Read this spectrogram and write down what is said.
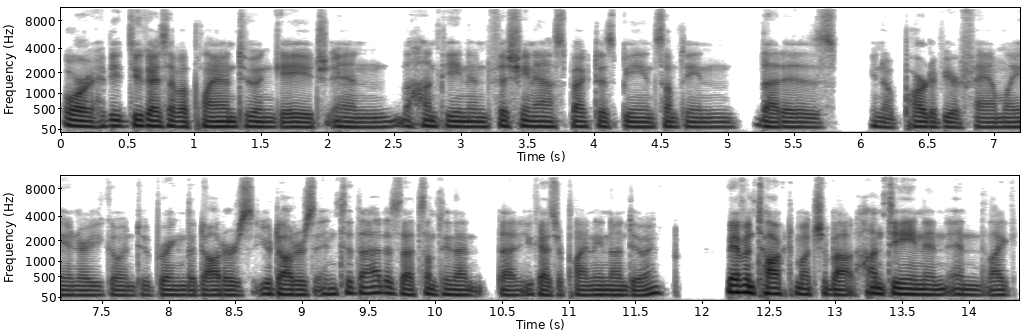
or have you do you guys have a plan to engage in the hunting and fishing aspect as being something that is, you know, part of your family and are you going to bring the daughters your daughters into that? Is that something that that you guys are planning on doing? We haven't talked much about hunting and and like,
